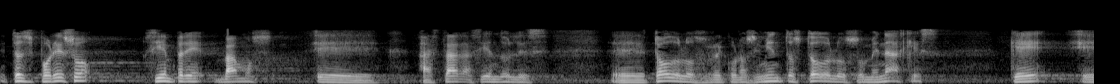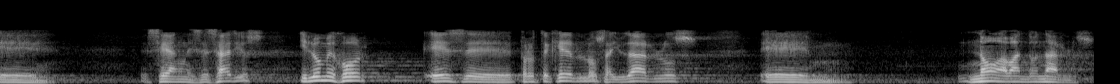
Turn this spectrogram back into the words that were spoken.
Entonces, por eso siempre vamos eh, a estar haciéndoles eh, todos los reconocimientos, todos los homenajes que eh, sean necesarios y lo mejor es protegerlos, ayudarlos, no abandonarlos.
